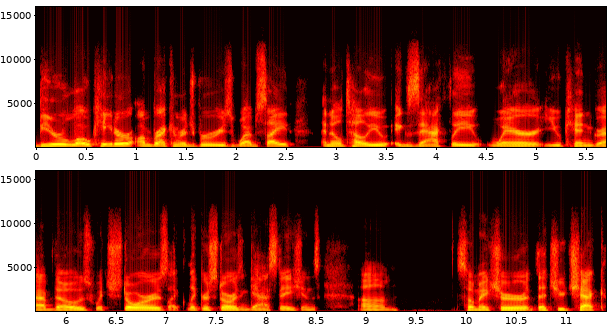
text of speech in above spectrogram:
beer locator on Breckenridge Brewery's website and it'll tell you exactly where you can grab those, which stores like liquor stores and gas stations. Um, so make sure that you check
